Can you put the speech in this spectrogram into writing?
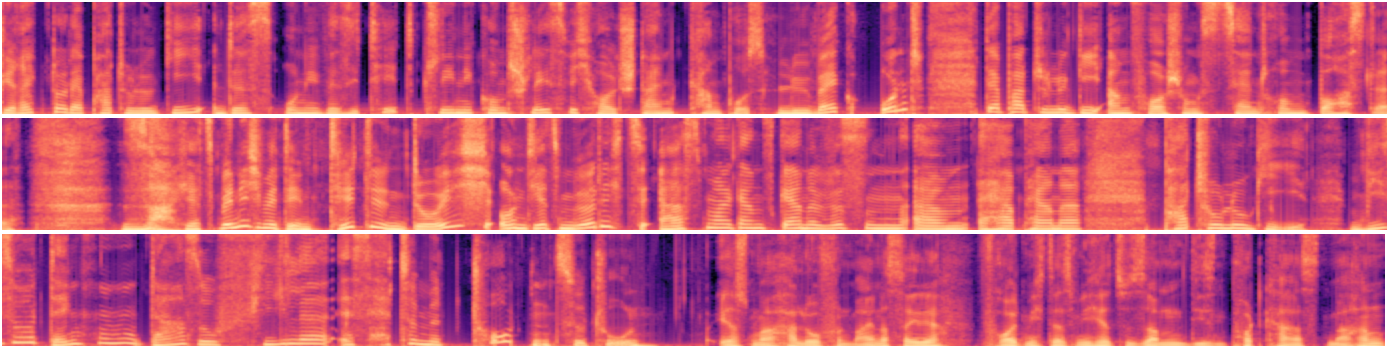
Direktor der Pathologie des Universitätsklinikums Schleswig-Holstein Campus Lübeck und der Pathologie am Forschungszentrum Borstel. So, jetzt bin ich mit den Titeln durch und jetzt würde ich zuerst mal ganz gerne wissen, ähm, Herr Perner, Pathologie. Wieso denken da so viele, es hätte mit Toten zu tun? Erstmal Hallo von meiner Seite. Freut mich, dass wir hier zusammen diesen Podcast machen.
